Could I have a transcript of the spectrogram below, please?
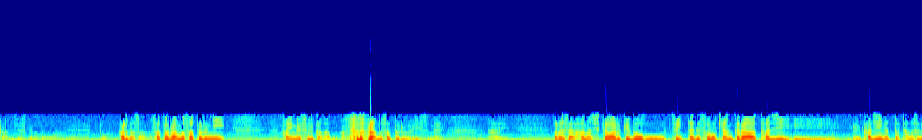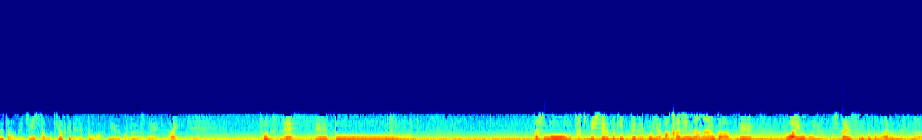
感じですけども、えーと、とアルナさんサトルサトルに解明するかな？サドラーサトルいいっすね。はい。あるさん、話変わるけど、ツイッターでソロキャンから火事、火事になったって話が出たので、純一さんも気をつけてねということですね。はい。そうですね。えっ、と、私も焚き火してる時ってね、これ山火事にならないのかなって怖い思いしたりすることもあるんですが、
